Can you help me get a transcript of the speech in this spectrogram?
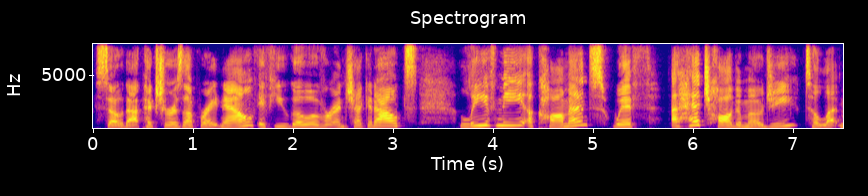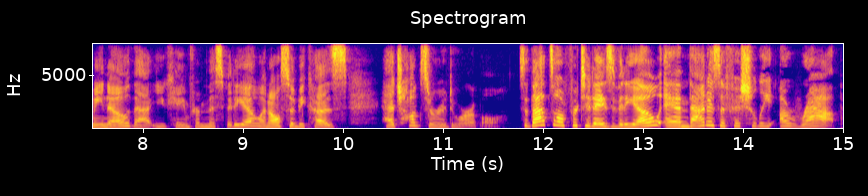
So that picture is up right now. If you go over and check it out, leave me a comment with a hedgehog emoji to let me know that you came from this video and also because hedgehogs are adorable. So that's all for today's video and that is officially a wrap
